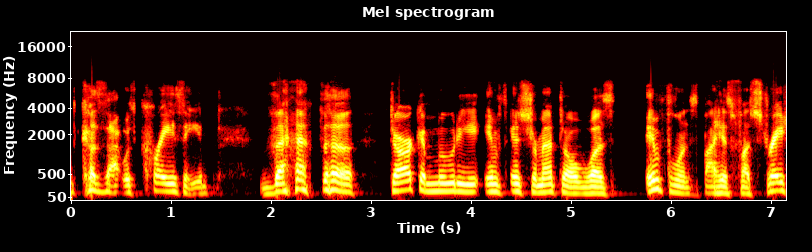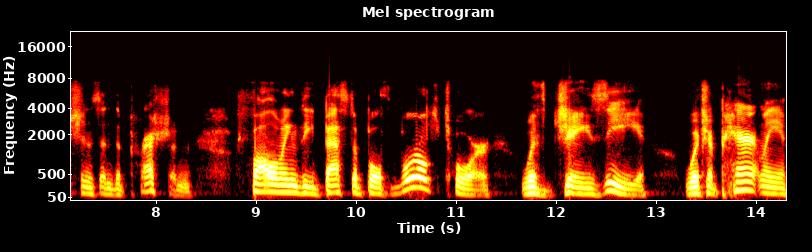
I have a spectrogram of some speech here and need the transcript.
because that was crazy, that the dark and moody in- instrumental was influenced by his frustrations and depression following the Best of Both Worlds tour with Jay Z, which apparently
